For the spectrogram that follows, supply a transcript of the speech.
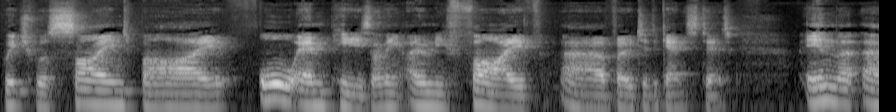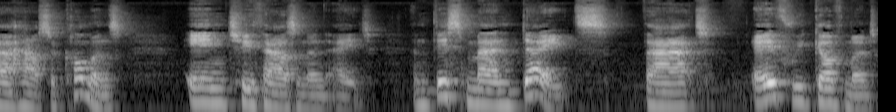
which was signed by all MPs. I think only five uh, voted against it in the uh, House of Commons in 2008. And this mandates that every government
